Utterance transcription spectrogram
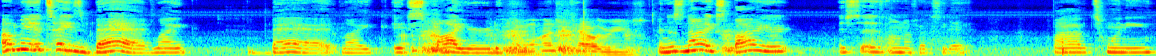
I mean, it tastes bad. Like bad. Like expired. And 100 calories. And it's not expired. It says, I don't know if y'all can see that. 520,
